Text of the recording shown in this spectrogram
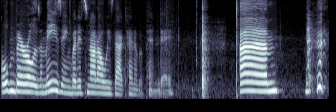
Golden Barrel is amazing, but it's not always that kind of a pen day. Um,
